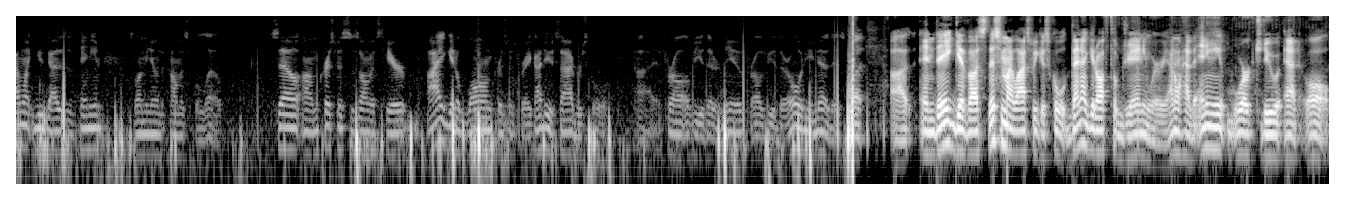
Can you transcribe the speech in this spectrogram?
I want you guys' opinion, so let me know in the comments below. So, um, Christmas is almost here. I get a long Christmas break. I do cyber school. Uh, for all of you that are new, for all of you that are old, you know this. But uh, and they give us this is my last week of school. Then I get off till January. I don't have any work to do at all.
